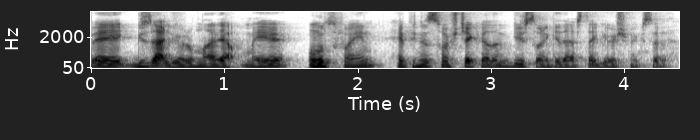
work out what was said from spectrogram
ve güzel yorumlar yapmayı unutmayın. Hepiniz hoşçakalın. Bir sonraki derste görüşmek üzere.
